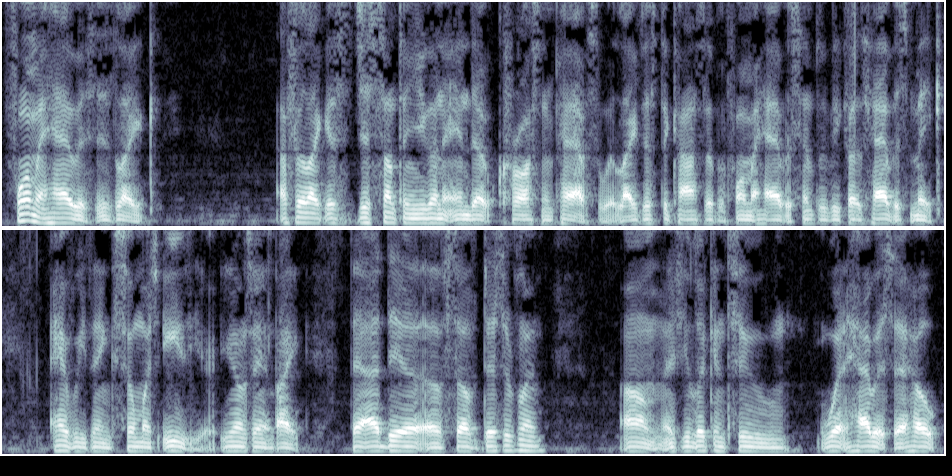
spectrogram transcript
forming habits is like I feel like it's just something you're gonna end up crossing paths with, like just the concept of forming habits, simply because habits make everything so much easier. You know what I'm saying? Like the idea of self discipline. Um, if you look into what habits that help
